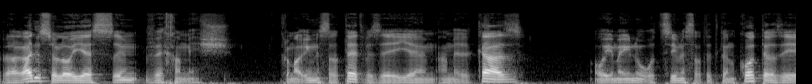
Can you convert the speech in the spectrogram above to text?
והרדיוס שלו יהיה 25. כלומר, אם נסרטט וזה יהיה המרכז, או אם היינו רוצים לסרטט כאן קוטר, זה,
